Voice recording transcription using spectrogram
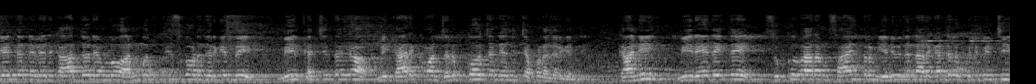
చైతన్య వేదిక ఆధ్వర్యంలో అనుమతి తీసుకోవడం జరిగింది. మీరు ఖచ్చితంగా మీ కార్యక్రమాలు జరుపుకోవచ్చు అనేసి చెప్పడం జరిగింది. కానీ మీరు ఏదైతే శుక్రవారం సాయంత్రం ఎనిమిదిన్నర గంటలకు పిలిపించి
